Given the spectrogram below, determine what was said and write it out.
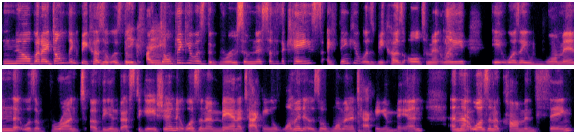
No, but I don't think because it was the I don't think it was the gruesomeness of the case. I think it was because ultimately it was a woman that was a brunt of the investigation. It wasn't a man attacking a woman, it was a woman attacking a man. And that wasn't a common thing.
